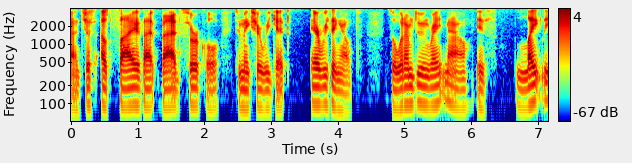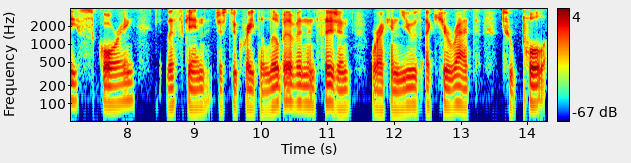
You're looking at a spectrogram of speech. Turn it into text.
uh, just outside that bad circle to make sure we get everything out. So what I'm doing right now is lightly scoring the skin just to create a little bit of an incision where I can use a curette to pull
